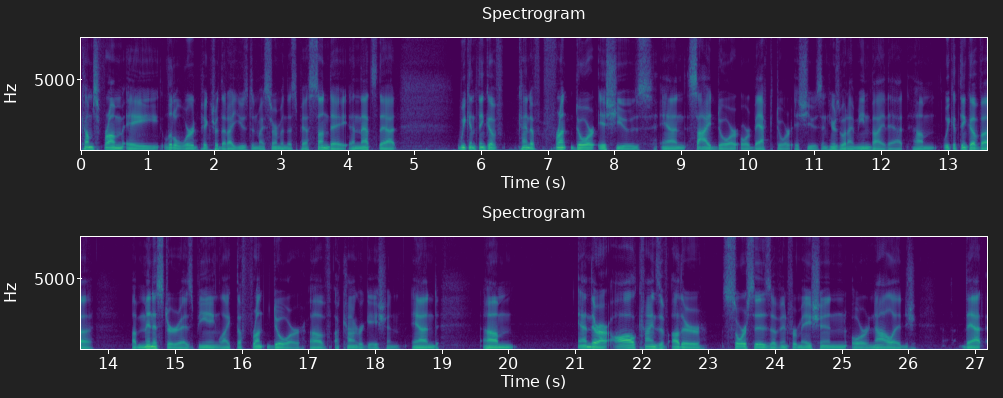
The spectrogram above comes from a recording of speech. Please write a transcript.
comes from a little word picture that I used in my sermon this past Sunday, and that's that we can think of kind of front door issues and side door or back door issues. And here's what I mean by that. Um, we could think of a, a minister as being like the front door of a congregation. And um, and there are all kinds of other sources of information or knowledge that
